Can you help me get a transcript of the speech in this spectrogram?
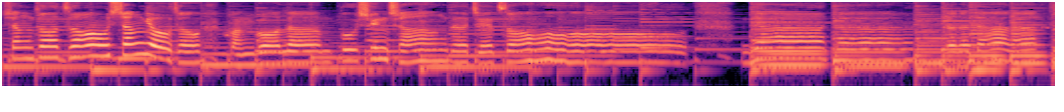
向左走，向右走，换过了不寻常的节奏。哒哒。哒哒哒哒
